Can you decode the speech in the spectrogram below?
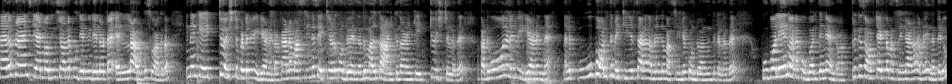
ഹലോ ഫ്രണ്ട്സ് കെയർ ക്ലോത്തിങ് സ്റ്റോറിന്റെ പുതിയൊരു വീഡിയോയിലോട്ട് എല്ലാവർക്കും സ്വാഗതം. ഇന്ന് എനിക്ക് ഏറ്റവും ഇഷ്ടപ്പെട്ട ഒരു വീഡിയോ ആണ് കേട്ടോ. കാരണം മസ്ലിന്റെ സെറ്റുകൾ കൊണ്ടുവരുന്നതും അത് കാണിക്കുന്നതാണ് എനിക്ക് ഏറ്റവും ഇഷ്ടമുള്ളത്. അപ്പൊ അതുപോലുള്ള ഒരു വീഡിയോ ആണ് ഇന്ന്. നല്ല പൂ പോലത്തെ മെറ്റീരിയൽസ് ആണ് നമ്മൾ ഇന്ന് മസ്ലിന്റെ കൊണ്ടുവന്നിട്ടുള്ളത്. പൂ പോലെ എന്ന് പറഞ്ഞാൽ പൂ പോലെ തന്നെയാണ് കേട്ടോ. അത്രയ്ക്ക് സോഫ്റ്റ് ആയിട്ടുള്ള മസ്ലിനാണ് നമ്മൾ ഇന്നത്തെ ഒരു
